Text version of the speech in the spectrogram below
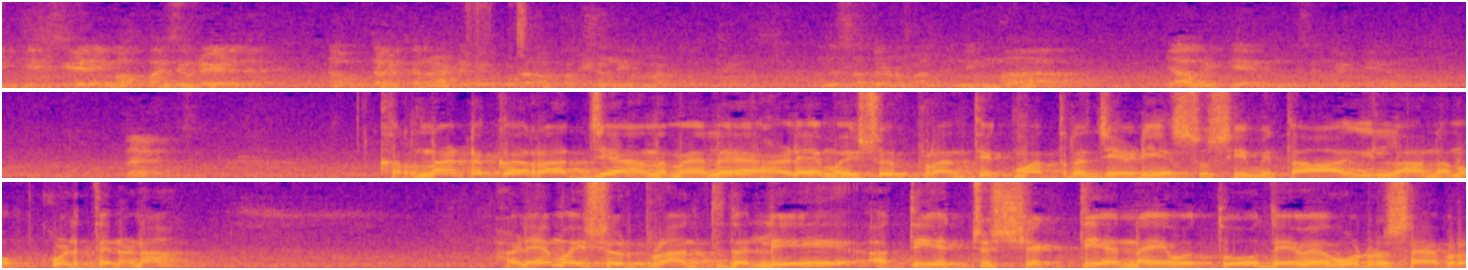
ಇತ್ತೀಚೆಗೆ ನಿಮ್ಮ ಅಪ್ಪಾಜಿಯವರು ಹೇಳಿದ್ದಾರೆ, ನಾವು ಉತ್ತರ ಕರ್ನಾಟಕ ಕೂಡ ನಾವು ಪಕ್ಷ ನೀರು ಮಾಡ್ಕೊಳ್ತೇವೆ ಅಂದ್ರೆ ಸದೃಢ ಮಾಡಿದೆ ನಿಮ್ಮ ಯಾವ ರೀತಿಯ ಒಂದು ಸಂಘಟನೆ ಪ್ಲಾನ್ ಕರ್ನಾಟಕ ರಾಜ್ಯ ಅಂದ ಮೇಲೆ ಹಳೆ ಮೈಸೂರು ಪ್ರಾಂತ್ಯಕ್ಕೆ ಮಾತ್ರ ಜೆ ಡಿ ಎಸ್ಸು ಸೀಮಿತ ಆಗಿಲ್ಲ. ನಾನು ಒಪ್ಕೊಳ್ತೇನಣ್ಣ ಹಳೆ ಮೈಸೂರು ಪ್ರಾಂತ್ಯದಲ್ಲಿ ಅತಿ ಹೆಚ್ಚು ಶಕ್ತಿಯನ್ನು ಇವತ್ತು ದೇವೇಗೌಡರು ಸಾಹೇಬರ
